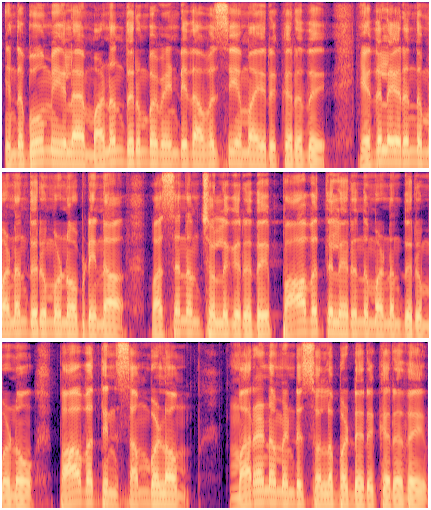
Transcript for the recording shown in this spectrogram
இந்த பூமியில் மனம் திரும்ப வேண்டியது அவசியமாக இருக்கிறது. எதில் இருந்து மனம் திரும்பணும் அப்படின்னா வசனம் சொல்லுகிறது பாவத்திலிருந்து மனம் திரும்பணும். பாவத்தின் சம்பளம் மரணம் என்று சொல்லப்பட்டு இருக்கிறது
